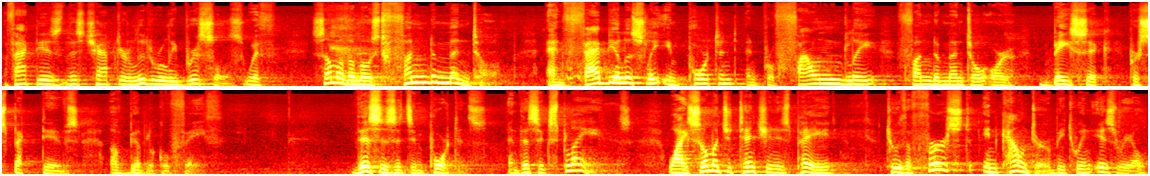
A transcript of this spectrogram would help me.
The fact is, this chapter literally bristles with some of the most fundamental and fabulously important and profoundly fundamental or basic perspectives of biblical faith. This is its importance, and this explains why so much attention is paid to the first encounter between Israel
